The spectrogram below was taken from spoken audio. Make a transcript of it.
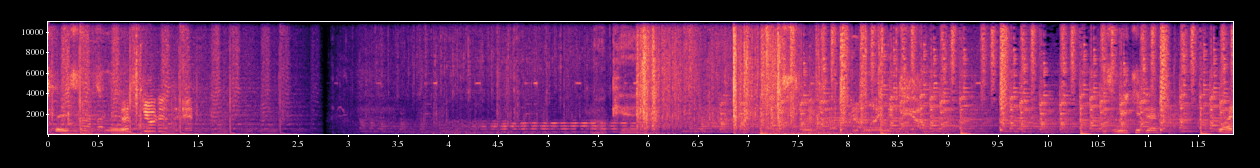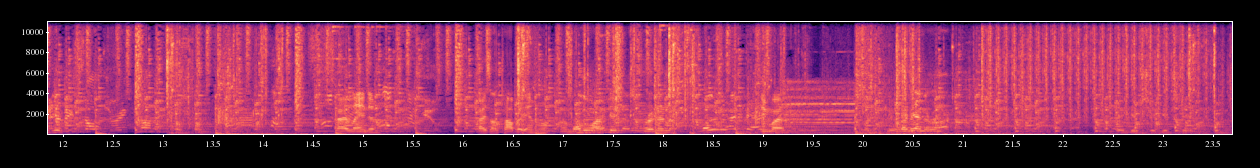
space this. Dude is in. Okay. He's weak, AJ. Behind you. Alright, land him. Guys on top of him. I'm Another market. another. Running. My. Right behind the rock. Okay, good shit, good shit.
